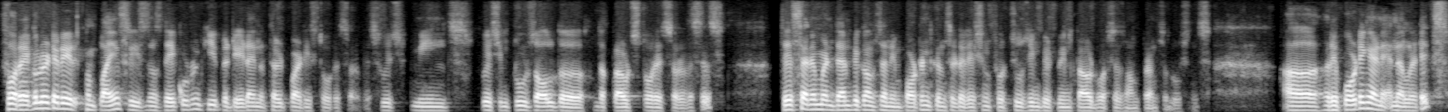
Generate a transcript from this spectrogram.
for regulatory compliance reasons, they couldn't keep the data in a third-party storage service, which means, which includes all the, the cloud storage services. This element then becomes an important consideration for choosing between cloud versus on-prem solutions. Uh, reporting and analytics.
